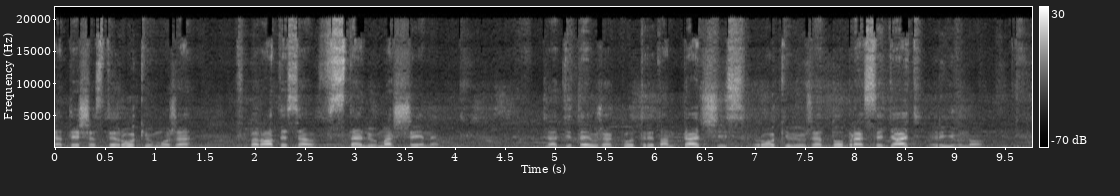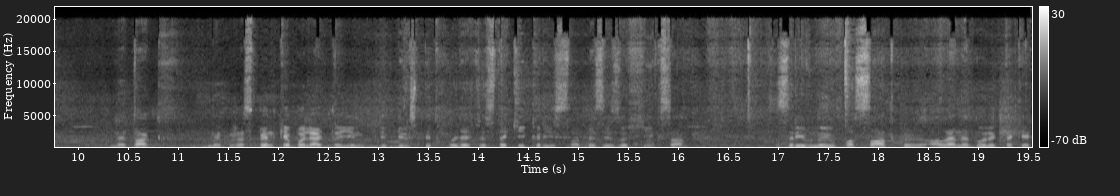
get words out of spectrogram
5-6 років може впиратися в стелю машини. Для дітей, вже, котрі там 5-6 років і вже добре сидять рівно, не так в них вже спинки болять, то їм більш підходять ось такі крісла без ізофікса з рівною посадкою, але недолік таких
